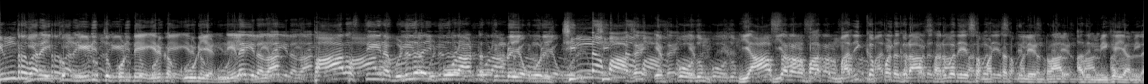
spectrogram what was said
இன்று வரைக்கும் நீடித்துக் கொண்டே இருக்கக்கூடிய நிலையில தான் பாலஸ்தீன விடுதலை போராட்டத்தினுடைய ஒரு சின்னமாக எப்போதும் யாசர் அரபாத் மதிக்கப்படுகிறார் சர்வதேச மட்டத்தில் என்றால் அது மிகை அல்ல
